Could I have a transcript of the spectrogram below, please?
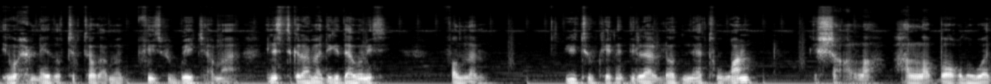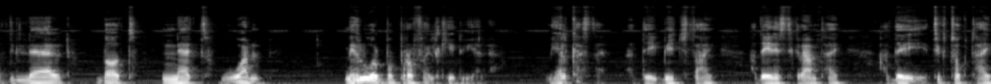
igu xidhnayd oo tiktok ama facebook page ama instagram aad iga daawanaysa fadlan youtube-keena dilaal dot net one insha allah hala booqdo waa dilaal dot net one. Meel walba profilkeedu yaalla meel kasta hadday page tahay hadday instagram tahay hadday tiktok tahay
